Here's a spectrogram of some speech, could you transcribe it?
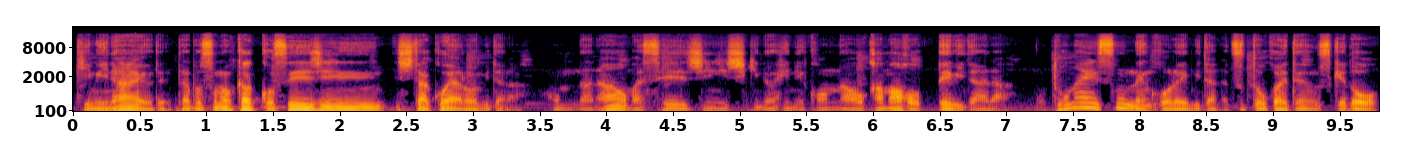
君な、言うて。多分その格好成人した子やろ、みたいな。こんなな、お前成人式の日にこんなお釜掘って、みたいな。どないすんねんこれみたいなずっと置かれてるんですけど、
